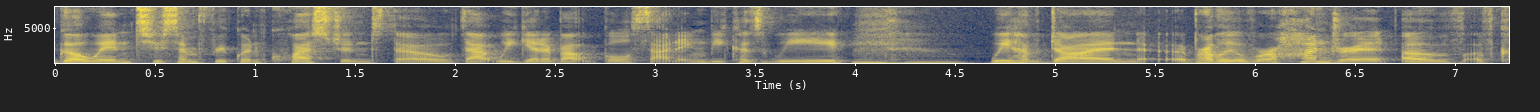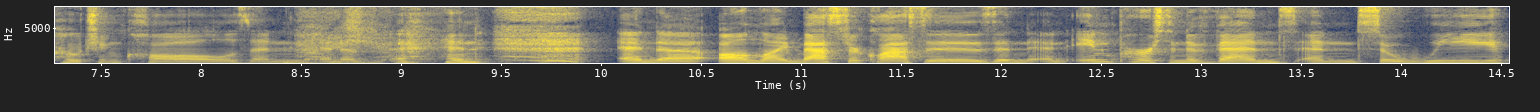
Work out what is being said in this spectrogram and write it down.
go into some frequent questions though that we get about goal setting because we Mm-hmm. we have done probably over a hundred of, of coaching calls and and and, and uh, online master classes and, and in person events and so we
